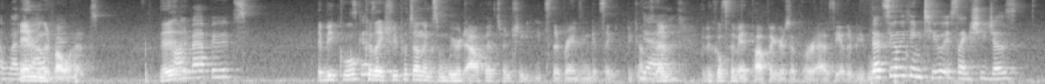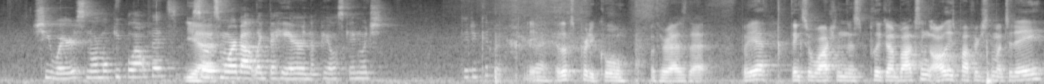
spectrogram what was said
a leather and when they're bobbleheads. Combat boots. It'd be cool because like she puts on like some weird outfits when she eats their brains and gets like becomes Yeah. them. It'd be cool if they made pop figures of her as the other people. That's the only thing too is like she just She wears normal people outfits. Yeah. So it's more about like the hair and the pale skin, which they did good with. yeah, it looks pretty cool with her as that. But yeah, thanks for watching this Pleek unboxing. All these pop figures come out today.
